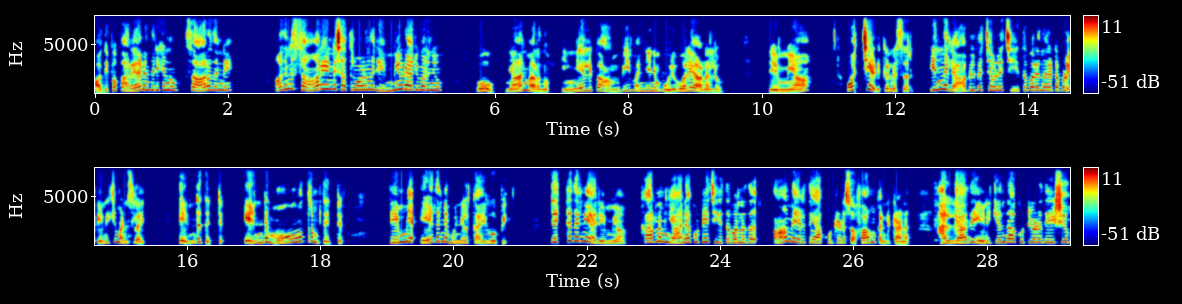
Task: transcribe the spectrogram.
അതിപ്പോ പറയാൻ എന്തിരിക്കുന്നു? സാറ് തന്നെ. അതിന് സാറ് എന്റെ ശത്രുവാണെന്ന് രമ്യയുടെ ആര് പറഞ്ഞു? ഓ ഞാൻ മറന്നു. ഇങ്ങേലിപ്പോ അമ്പിയും അന്യനും ഒരുപോലെയാണല്ലോ. രമ്യ ഒച്ച എടുക്കണ്ട സർ. ഇന്ന് ലാബിൽ വെച്ച് അവളെ ചീത്ത പറയുന്ന കേട്ടപ്പോൾ എനിക്ക് മനസ്സിലായി. എന്റെ തെറ്റ് എന്റെ മാത്രം തെറ്റ്. രമ്യ ഏതെന്റെ മുന്നിൽ കൈകൂപ്പി. തെറ്റ് തന്നെയാ രമ്യ. കാരണം ഞാൻ ആ കുട്ടിയെ ചീത്ത പറഞ്ഞത് ആ നേരത്തെ ആ കുട്ടിയുടെ സ്വഭാവം കണ്ടിട്ടാണ്. അല്ലാതെ എനിക്കെന്താ ആ കുട്ടിയുടെ ദേഷ്യം?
